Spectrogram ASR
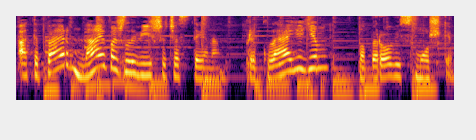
А тепер найважливіша частина приклеюємо паперові смужки.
